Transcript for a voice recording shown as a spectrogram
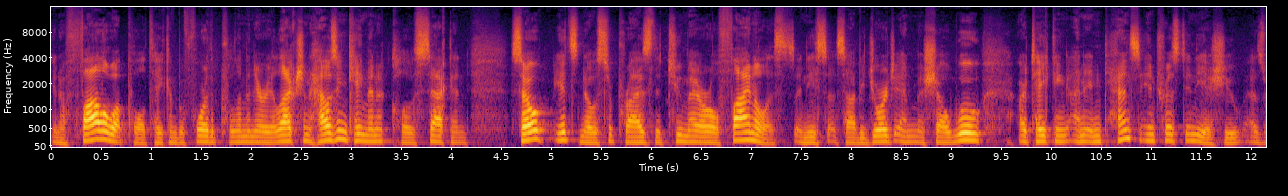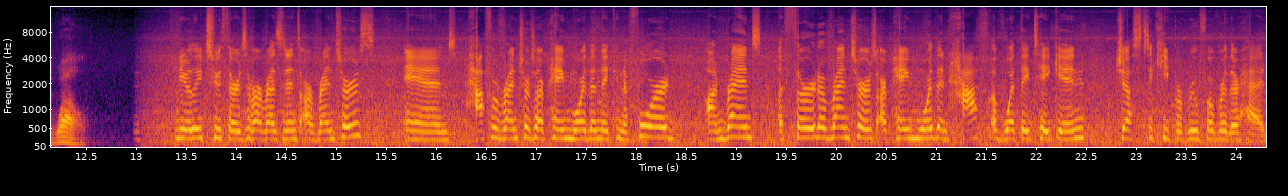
In a follow up poll taken before the preliminary election, housing came in a close second. So it's no surprise the two mayoral finalists, Annissa Essaibi George and Michelle Wu, are taking an intense interest in the issue as well. Nearly two thirds of our residents are renters, and half of renters are paying more than they can afford on rent. A third of renters are paying more than half of what they take in just to keep a roof over their head.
